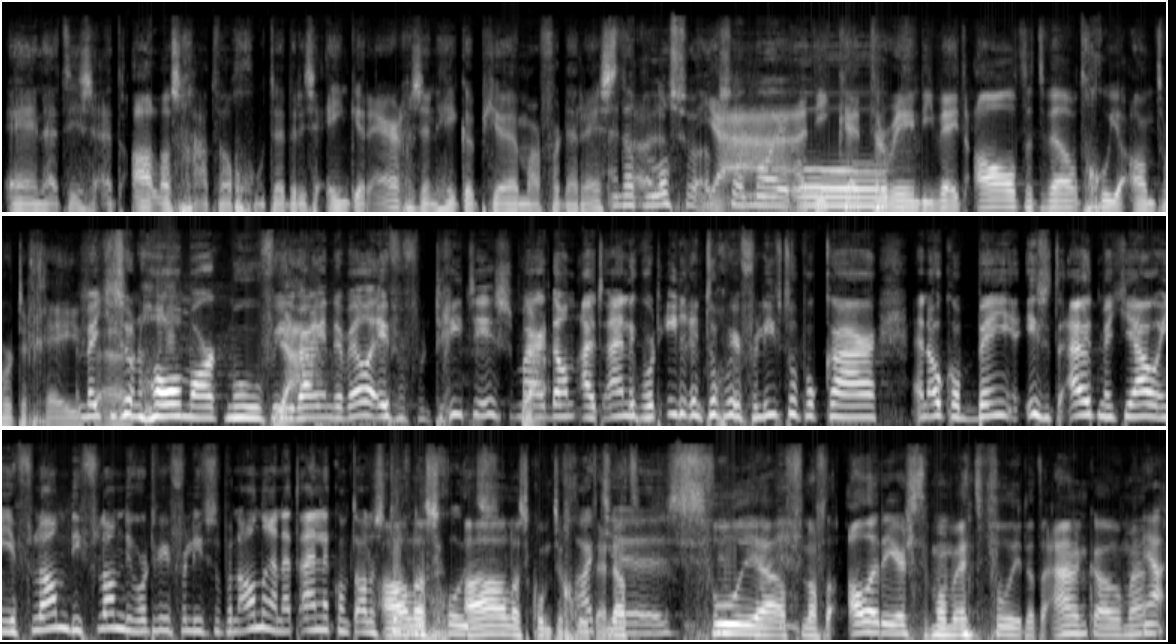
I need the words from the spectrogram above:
En het is, het, alles gaat wel goed. Hè. Er is één keer ergens een hiccupje, maar voor de rest... En dat eh, lossen we ook ja, zo mooi die op. Catherine, die weet altijd wel het goede antwoord te geven. Een beetje zo'n Hallmark movie Ja. waarin er wel even verdriet is, maar Ja. dan uiteindelijk wordt iedereen toch weer verliefd op elkaar. En ook al ben je, is het uit met jou en je vlam, die vlam die wordt weer verliefd op een ander en uiteindelijk komt alles, alles, toch nog goed. alles komt er goed. En dat voel je vanaf het allereerste moment voel je dat aankomen.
